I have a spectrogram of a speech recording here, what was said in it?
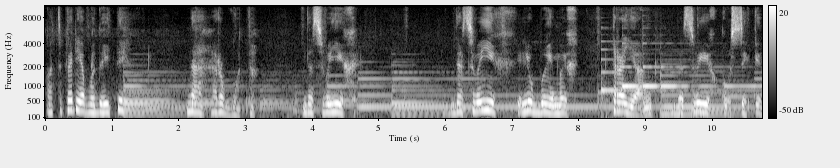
А тепер я буду йти на роботу до своїх, до своїх любимих троян, до своїх кустиків.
